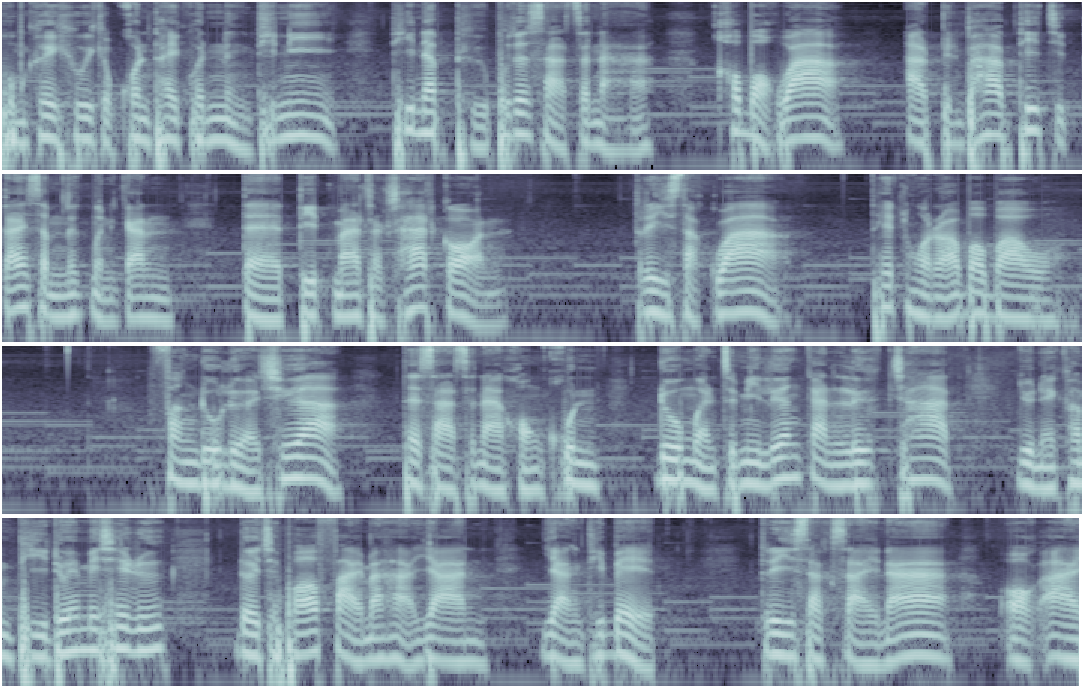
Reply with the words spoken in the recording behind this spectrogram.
ผมเคยคุยกับคนไทยคนหนึ่งที่นี่ที่นับถือพุทธศาสนา เขาบอกว่าอาจเป็นภาพที่จิตใต้สำนึกเหมือนกัน แต่ติดมาจากชาติก่อน ตรีศักว่า เทศหัวเราะเบาๆ ฟังดูเหลือเชื่อ แต่ศาสนาของคุณ ดูเหมือนจะมีเรื่องการลึกชาติ อยู่ในคัมภีร์ด้วยไม่ใช่หรือ โดยเฉพาะฝ่ายมหายานอย่างทิเบต ตรีศักดิ์สายหน้าออกอาย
